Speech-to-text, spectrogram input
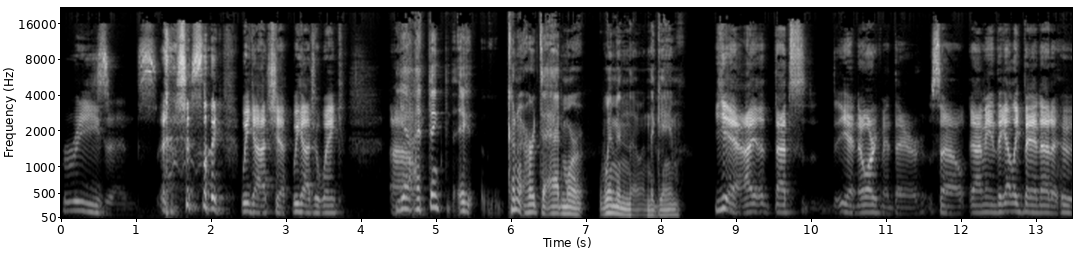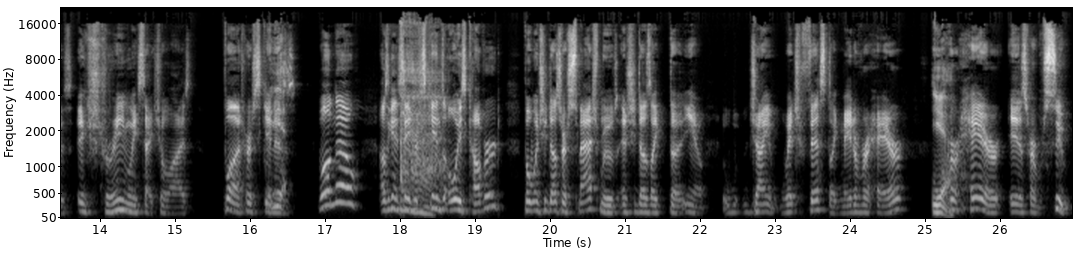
reasons. it's just like, we got you. We got you, wink. Um, yeah, I think it couldn't hurt to add more women though in the game. Yeah, I that's yeah, no argument there. So I mean, they got like Bayonetta, who's extremely sexualized, but her skin Yeah. is well, no. I was gonna say her skin's always covered, but when she does her smash moves and she does like the you know w- giant witch fist like made of her hair, Yeah. her hair is her suit.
